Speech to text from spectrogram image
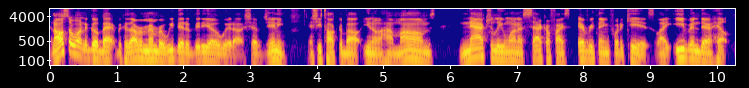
And I also want to go back because I remember we did a video with uh, Chef Jenny, and she talked about you know how moms naturally want to sacrifice everything for the kids, like even their health.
